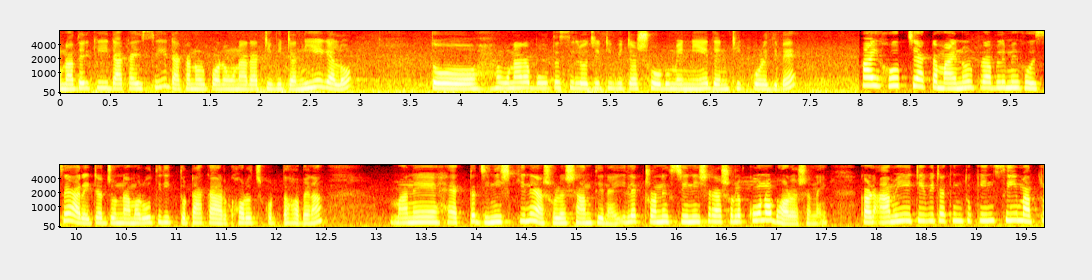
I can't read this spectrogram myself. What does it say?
ওনাদেরকেই ডাকাইছি। ডাকানোর পরে ওনারা টিভিটা নিয়ে গেল। তো ওনারা বলতেছিল যে টিভিটা শোরুমে নিয়ে দেন, ঠিক করে দিবে। আই হোপ যে একটা মাইনর প্রবলেমই হয়েছে, আর এটার জন্য আমার অতিরিক্ত টাকা আর খরচ করতে হবে না। মানে একটা জিনিস কিনে আসলে শান্তি নাই। ইলেকট্রনিক্স জিনিসের আসলে কোনো ভরসা নাই। কারণ আমি এই টিভিটা কিন্তু কিনছি মাত্র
